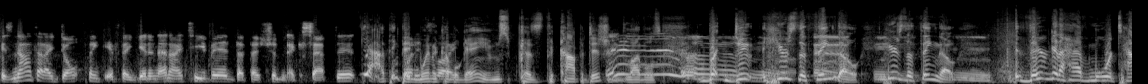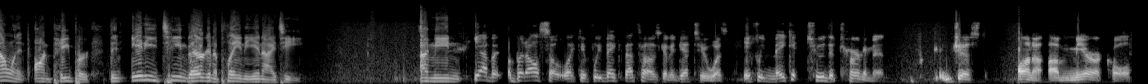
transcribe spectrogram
Is not that I don't think if they get an NIT bid that they shouldn't accept it. Yeah, I think they'd win a couple like- games because the competition levels. But dude, here's the thing though. Here's the thing though. Mm. They're gonna have more talent on paper than any team they're gonna play in the NIT. I mean, Yeah, but but also like if we make that's what I was going to get to was if we make it to the tournament, just on a, a miracle,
